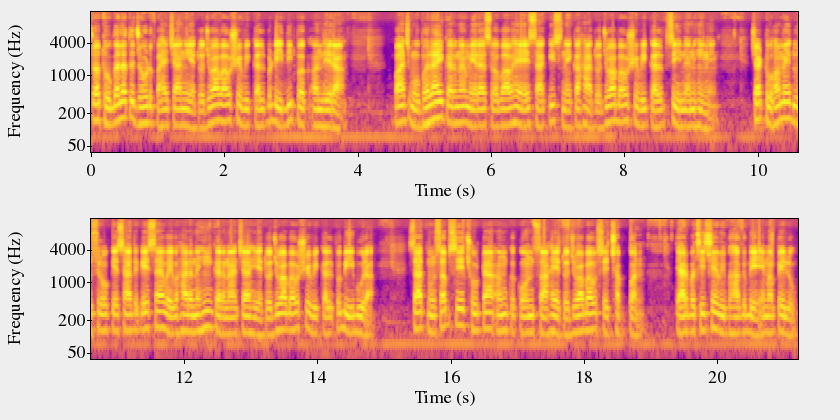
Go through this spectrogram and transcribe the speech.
चौथों गलत जोड़ पहचानी है तो जवाब आवश्यक विकल्प डी दीपक अंधेरा पांचमू भलाई करना मेरा स्वभाव है ऐसा किसने कहा तो जवाब आवश्यक विकल्प सी नन्ही ने छठू हमें दूसरों के साथ कैसा व्यवहार नहीं करना चाहिए तो जवाब आवश्यक विकल्प बी बुरा सातवों सबसे छोटा अंक कौन सा है तो जवाब आवश्यक छप्पन ત્યાર પછી છે વિભાગ બે એમાં પહેલું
